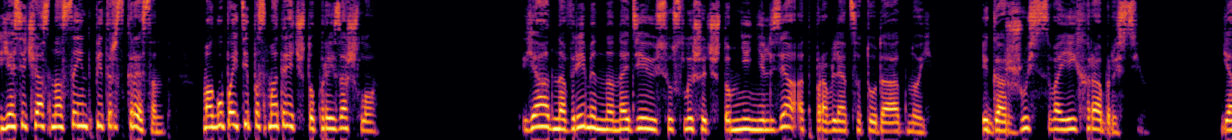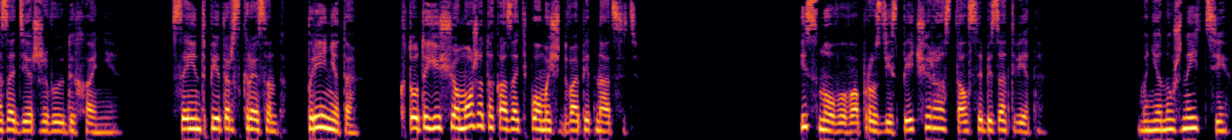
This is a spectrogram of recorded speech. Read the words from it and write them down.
я сейчас на Сейнт-Питерс-Крессент. Могу пойти посмотреть, что произошло». Я одновременно надеюсь услышать, что мне нельзя отправляться туда одной, и горжусь своей храбростью. Я задерживаю дыхание. «Сейнт-Питерс-Крессент, принято! Кто-то еще может оказать помощь 2.15?» И снова вопрос диспетчера остался без ответа. «Мне нужно идти»,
